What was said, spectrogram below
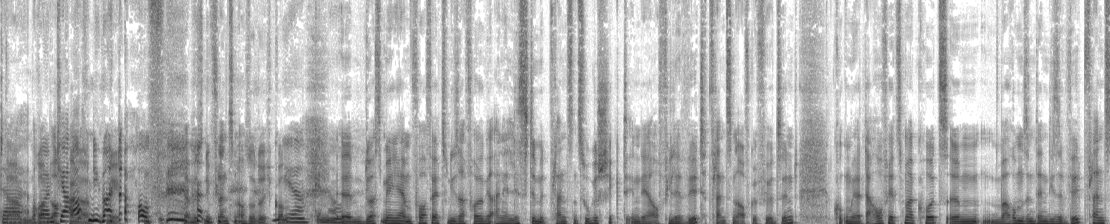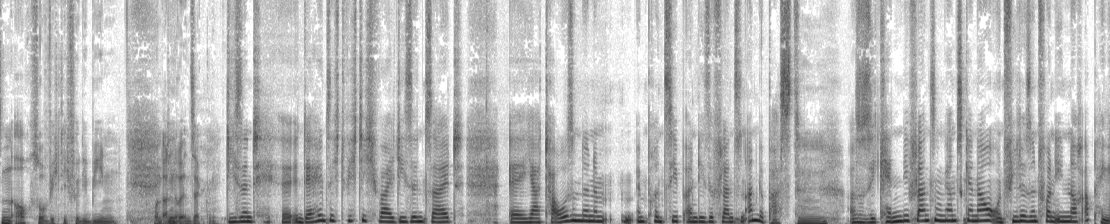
da. Da räumt, auch ja keiner- auch niemand nee. auf. Da müssen die Pflanzen auch so durchkommen. Ja, genau. Ähm, du hast mir ja im Vorfeld zu dieser Folge eine Liste mit Pflanzen zugeschickt, in der auch viele Wildpflanzen aufgeführt sind. Gucken wir darauf jetzt mal kurz. Ähm, warum sind denn diese Wildpflanzen auch so wichtig für die Bienen und andere Insekten? Die sind äh, in der Hinsicht wichtig, weil die sind seit äh, Jahrtausenden im, im Prinzip an diese Pflanzen angepasst. Also sie kennen die Pflanzen ganz genau und viele sind von ihnen auch abhängig.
